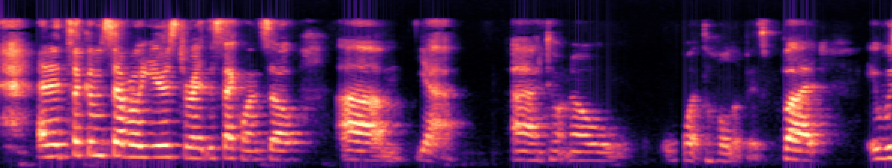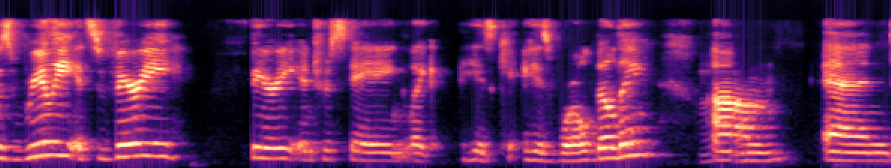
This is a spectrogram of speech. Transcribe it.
and it took him several years to write the second one. So um, yeah, I don't know what the holdup is, but it was really it's very very interesting like his his world building um and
